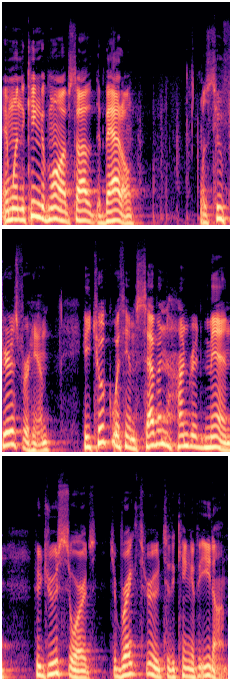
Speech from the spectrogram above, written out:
And when the king of Moab saw that the battle was too fierce for him, he took with him 700 men who drew swords to break through to the king of Edom.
